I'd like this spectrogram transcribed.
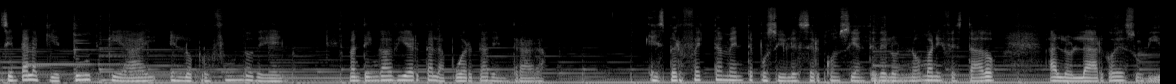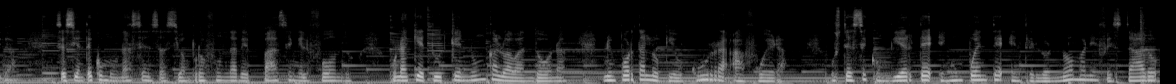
Sienta la quietud que hay en lo profundo de él. Mantenga abierta la puerta de entrada. Es perfectamente posible ser consciente de lo no manifestado a lo largo de su vida. Se siente como una sensación profunda de paz en el fondo, una quietud que nunca lo abandona, no importa lo que ocurra afuera usted se convierte en un puente entre lo no manifestado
